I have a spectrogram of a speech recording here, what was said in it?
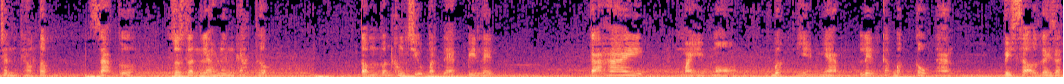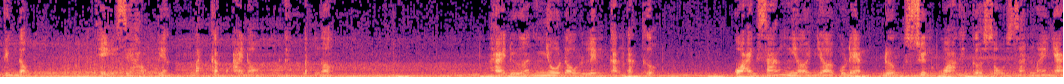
chân theo Tâm, Ra cửa, Rồi dần leo lên gác thượng. Tâm vẫn không chịu bật đèn pin lên. Cả hai mày mò bước nhẹ nhàng lên các bậc cầu thang, vì sợ gây ra tiếng động thì sẽ hỏng việc bắt gặp ai đó cách bất ngờ. Hai đứa nhô đầu lên căn gác thượng. Qua ánh sáng nhờ nhờ của đèn đường xuyên qua cái cửa sổ sát mái nhà.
